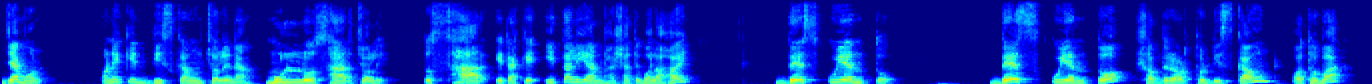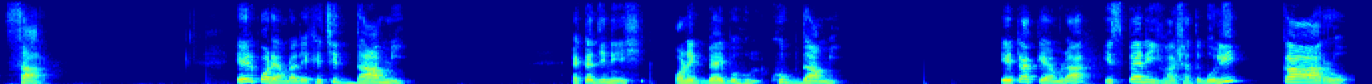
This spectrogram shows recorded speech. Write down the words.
যেমন অনেকের ডিসকাউন্ট চলে না, মূল্য সার চলে। তো সার এটাকে ইতালিয়ান ভাষাতে বলা হয় দেসকুয়েন্তো দেসকুয়েন্তো শব্দের অর্থ ডিসকাউন্ট অথবা সার। এরপরে আমরা রেখেছি দামি। একটা জিনিস অনেক ব্যয়বহুল, খুব দামি। এটাকে আমরা স্প্যানিশ ভাষাতে বলি কারও।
